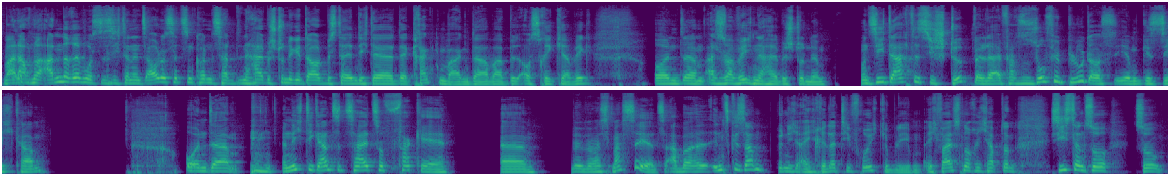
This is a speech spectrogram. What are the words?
waren auch nur andere, wo sie sich dann ins Auto setzen konnten. Es hat eine halbe Stunde gedauert, bis da endlich der, der Krankenwagen da war, aus Reykjavik. Und ähm, also es war wirklich eine halbe Stunde. Und sie dachte, sie stirbt, weil da einfach so viel Blut aus ihrem Gesicht kam. Und ähm, nicht die ganze Zeit so, fuck, ey. Ähm, was machst du jetzt? Aber äh, insgesamt bin ich eigentlich relativ ruhig geblieben. Ich weiß noch, ich habe dann, sie ist dann so, so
